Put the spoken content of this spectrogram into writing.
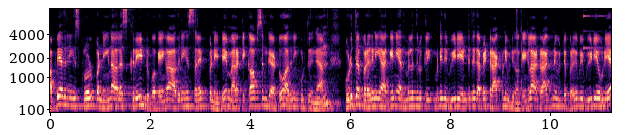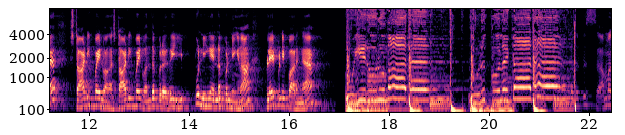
அப்படியே அதை நீங்கள் ஸ்க்ரோல் பண்ணிங்கன்னா அதில் ஸ்க்ரீன் இருக்கும் ஓகேங்களா அதை நீங்கள் செலக்ட் பண்ணிவிட்டு மேலே டிக் ஆப்ஷன் கேட்டும். அதை நீங்கள் கொடுத்துங்க கொடுத்த பிறகு நீங்கள் அகைன் அது மேலே தூரம் கிளிக் பண்ணி இந்த வீடியோ எண்டத்துக்கு அப்படியே ட்ராக் பண்ணி விடுங்க. ஓகேங்களா ட்ராக் பண்ணி விட்ட பிறகு இப்போ வீடியோடைய ஸ்டார்டிங் பாயிண்ட் வாங்க. ஸ்டார்டிங் பாயிண்ட் வந்து பிறகு இப்போ நீங்கள் என்ன பண்ணீங்கன்னா ப்ளே பண்ணி பாருங்கள் உயிர் உருவாத உருக்குலைக்காத நம்மளுக்கு செம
